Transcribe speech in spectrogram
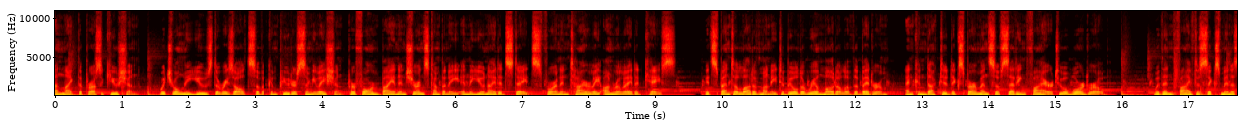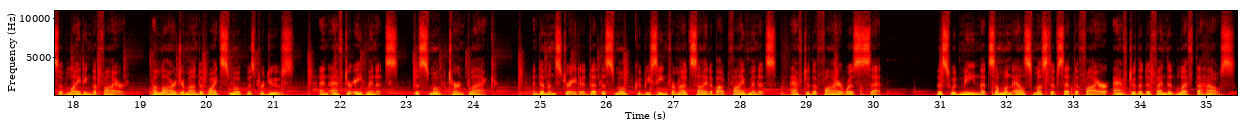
Unlike the prosecution, which only used the results of a computer simulation performed by an insurance company in the United States for an entirely unrelated case. It spent a lot of money to build a real model of the bedroom and conducted experiments of setting fire to a wardrobe. Within five to six minutes of lighting the fire, a large amount of white smoke was produced, and after eight minutes, the smoke turned black, and demonstrated that the smoke could be seen from outside about five minutes after the fire was set. This would mean that someone else must have set the fire after the defendant left the house.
